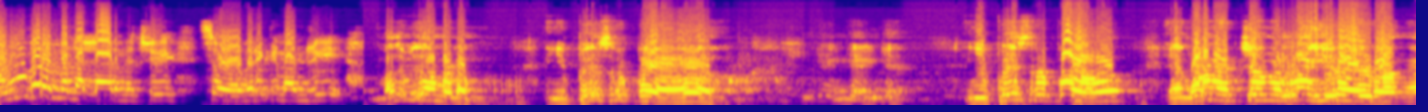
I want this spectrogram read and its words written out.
ரொம்ப ரொம்ப நல்லா இருந்துச்சு. சோ அவருக்கு நன்றி. மதுமிதா மேடம் நீங்க பேசுறப்போ இங்க இங்க நீங்க பேசுறப்போ என் கூட நடிச்சவங்க எல்லாம் ஹீரோ ஆயிடுவாங்க.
